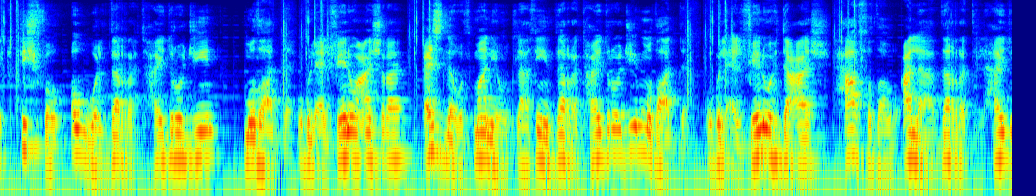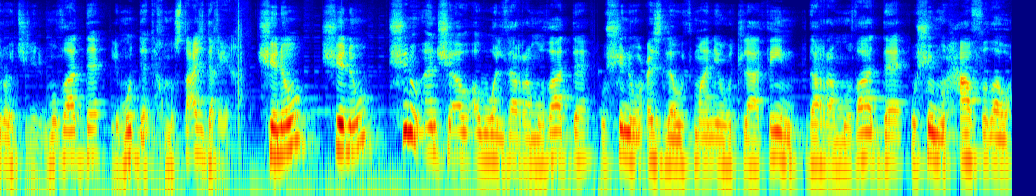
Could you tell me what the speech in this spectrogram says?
اكتشفوا أول ذرة هيدروجين مضادة. وبال 2010 عزلوا 38 ذرة هيدروجين مضادة. وبال 2011 حافظوا على ذرة الهيدروجين المضادة لمدة 15 دقيقة. شنو؟ شنو؟ شنو أنشأوا أول ذرة مضادة؟ وشنو عزلوا 38 ذرة مضادة؟ وشنو حافظوا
